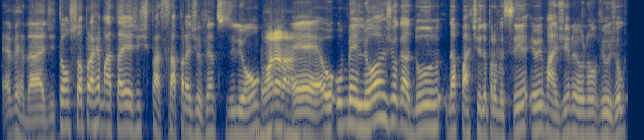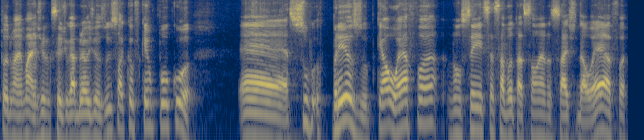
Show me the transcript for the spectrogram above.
É verdade. Então, só para arrematar e a gente passar para Juventus e Lyon. Bora lá. É, o, o melhor jogador da partida para você, eu imagino, eu não vi o jogo todo, mas imagino que seja o Gabriel Jesus, só que eu fiquei um pouco é, surpreso, porque a UEFA, não sei se essa votação é no site da UEFA,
